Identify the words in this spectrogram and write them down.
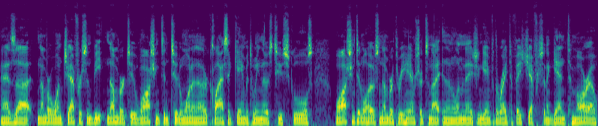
as uh, number one Jefferson beat number two Washington two to one. Another classic game between those two schools. Washington will host number three Hampshire tonight in an elimination game for the right to face Jefferson again tomorrow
